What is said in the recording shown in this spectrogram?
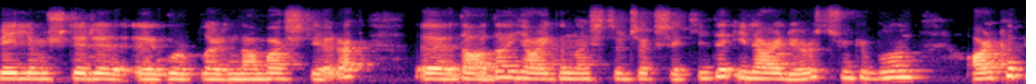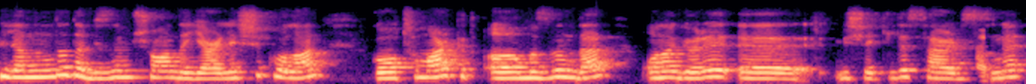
belli müşteri gruplarından başlayarak daha da yaygınlaştıracak şekilde ilerliyoruz. Çünkü bunun arka planında da bizim şu anda yerleşik olan go to market ağımızın da ona göre e, bir şekilde servisini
